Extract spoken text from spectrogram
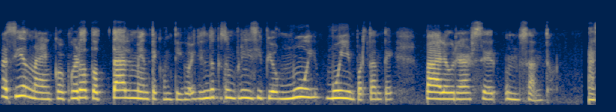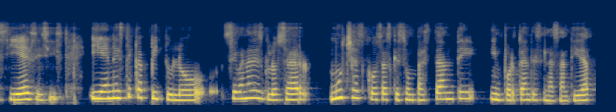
Así es, Marian, concuerdo totalmente contigo. Yo siento que es un principio muy, muy importante para lograr ser un santo. Así es, Isis. Y en este capítulo se van a desglosar muchas cosas que son bastante importantes en la santidad.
